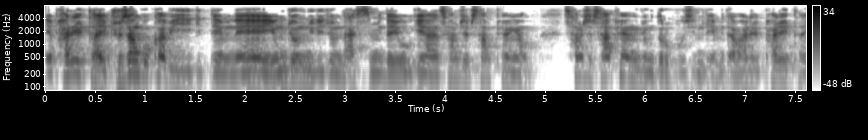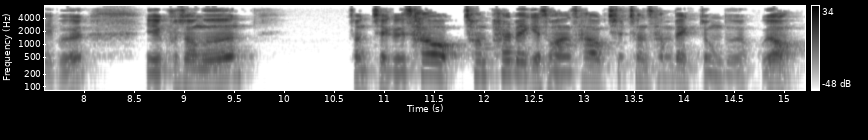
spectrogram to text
예, 8일 타입 주상복합이기 때문에 용적률이 좀 낮습니다. 여기 한 33평형, 34평형 정도로 보시면 됩니다. 8일, 8일 타입을. 예, 구성은 전체 그 4억 1800에서 한 4억 7300 정도였고요.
